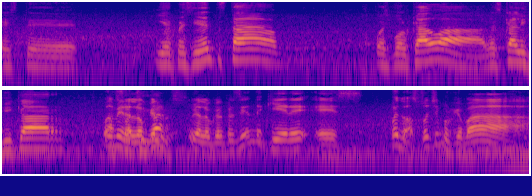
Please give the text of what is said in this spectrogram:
este, y el presidente está pues volcado a descalificar. Pues mira, lo que, lo que el presidente quiere es, bueno, a porque va,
